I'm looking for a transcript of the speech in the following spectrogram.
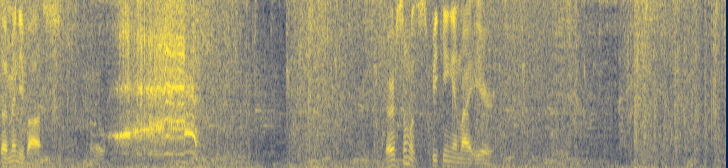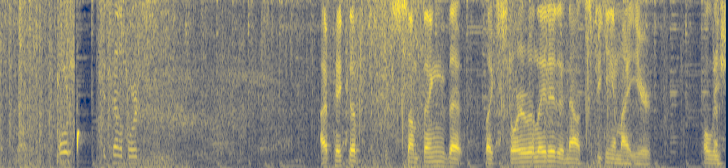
The mini boss. Oh. There's someone speaking in my ear. Oh, sh- it teleports. I picked up something that's like story related, and now it's speaking in my ear. Holy sh!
